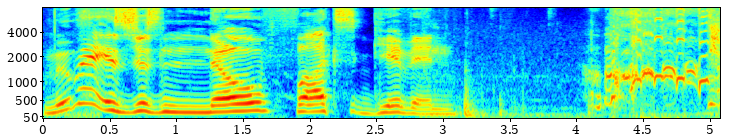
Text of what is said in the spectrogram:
Mumei is just no fucks given. Are you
